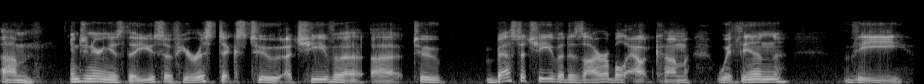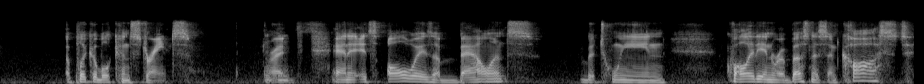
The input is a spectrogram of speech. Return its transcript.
um, engineering is the use of heuristics to achieve a, uh, to best achieve a desirable outcome within the applicable constraints. Right. Mm-hmm. And it's always a balance between quality and robustness and cost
